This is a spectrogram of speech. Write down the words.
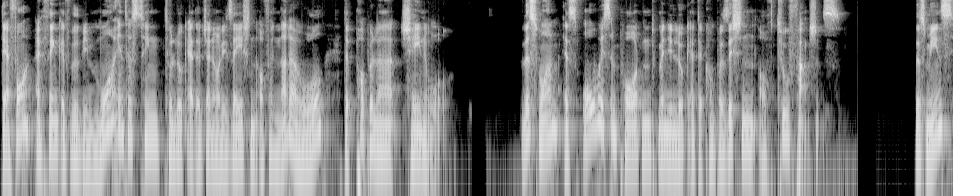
Therefore, I think it will be more interesting to look at a generalization of another rule, the popular chain rule. This one is always important when you look at the composition of two functions. This means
